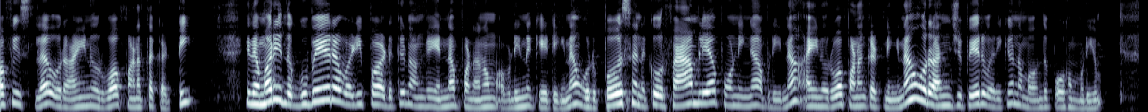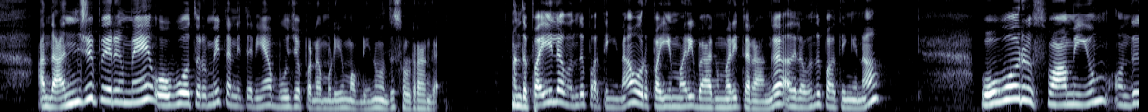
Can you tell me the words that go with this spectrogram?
ஆஃபீஸில் ஒரு ஐநூறுரூவா பணத்தை கட்டி இதை மாதிரி இந்த குபேர வழிபாடுக்கு நாங்கள் என்ன பண்ணணும் அப்படின்னு கேட்டிங்கன்னா ஒரு பர்சனுக்கு ஒரு ஃபேமிலியாக போனீங்க அப்படின்னா ஐநூறுரூவா பணம் கட்டினீங்கன்னா ஒரு அஞ்சு பேர் வரைக்கும் நம்ம வந்து போக முடியும். அந்த அஞ்சு பேருமே ஒவ்வொருத்தருமே தனித்தனியாக பூஜை பண்ண முடியும் அப்படின்னு வந்து சொல்கிறாங்க அந்த பையில் வந்து பார்த்திங்கன்னா ஒரு பையன் மாதிரி பேக் மாதிரி தராங்க. அதில் வந்து பார்த்திங்கன்னா ஒவ்வொரு சுவாமியும் வந்து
